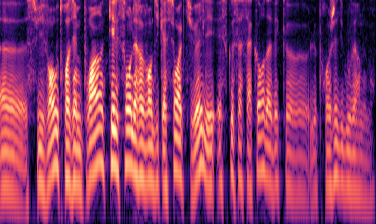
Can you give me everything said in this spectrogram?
euh, suivant, au troisième point, quelles sont les revendications actuelles et est-ce que ça s'accorde avec euh, le projet du gouvernement?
